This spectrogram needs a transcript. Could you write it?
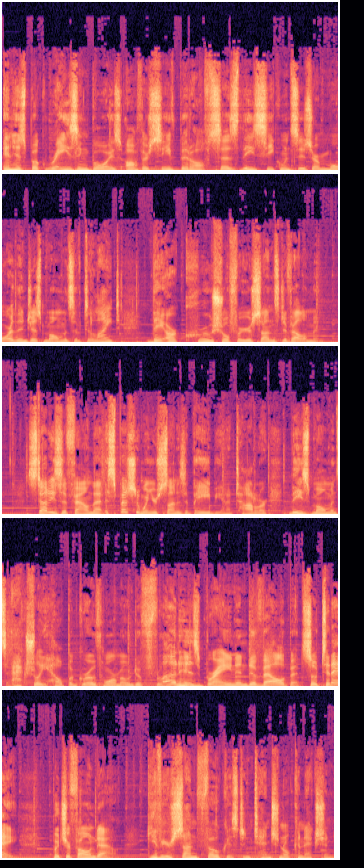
In his book Raising Boys, author Steve Biddulph says these sequences are more than just moments of delight, they are crucial for your son's development. Studies have found that, especially when your son is a baby and a toddler, these moments actually help a growth hormone to flood his brain and develop it. So today, put your phone down. Give your son focused, intentional connection.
